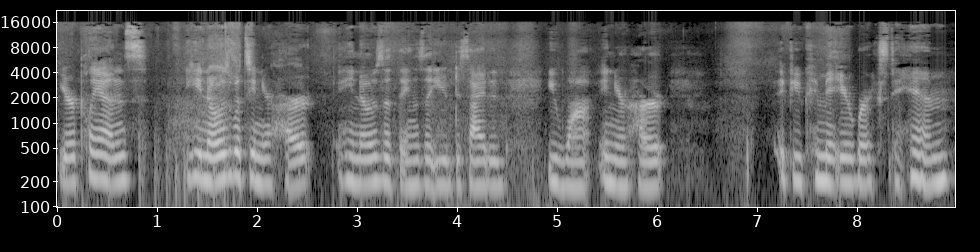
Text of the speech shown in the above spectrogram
your plans. He knows what's in your heart. He knows the things that you've decided you want in your heart if you commit your works to Him,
